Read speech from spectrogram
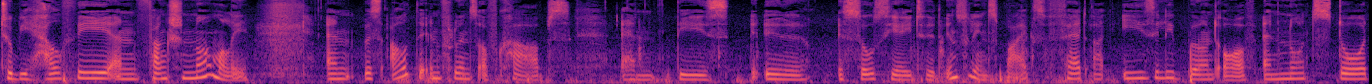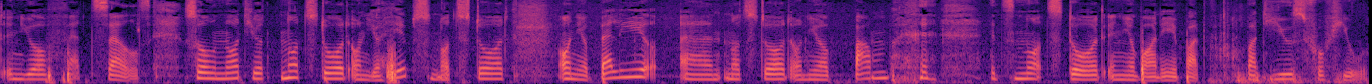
to be healthy and function normally. And without the influence of carbs and these uh, associated insulin spikes, fat are easily burned off and not stored in your fat cells. So not your not stored on your hips, not stored on your belly, and not stored on your bum. it's not stored in your body, but but used for fuel.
